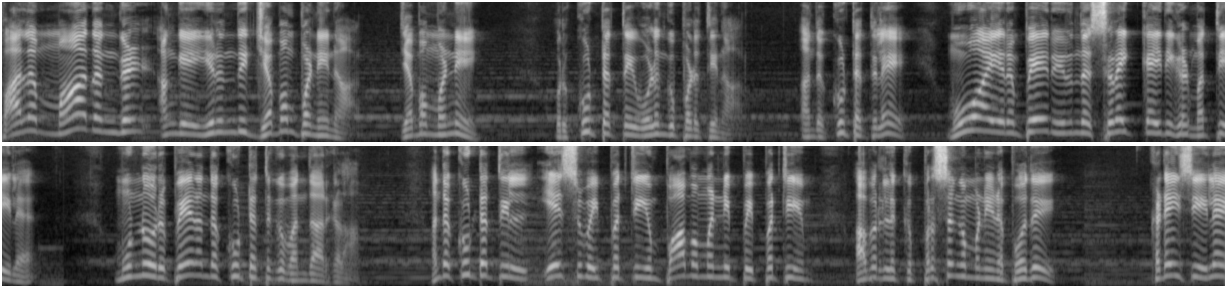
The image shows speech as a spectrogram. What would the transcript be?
பல மாதங்கள் அங்கே இருந்து ஜெபம் பண்ணினார். ஜெபம் பண்ணி ஒரு கூட்டத்தை ஒழுங்குபடுத்தினார். அந்த கூட்டத்திலே மூவாயிரம் பேர் இருந்த சிறை கைதிகள் மத்தியில் முந்நூறு பேர் அந்த கூட்டத்துக்கு வந்தார்களாம். அந்த கூட்டத்தில் இயேசுவை பற்றியும் பாவ மன்னிப்பை பற்றியும் அவர்களுக்கு பிரசங்கம் பண்ணின போது கடைசியிலே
